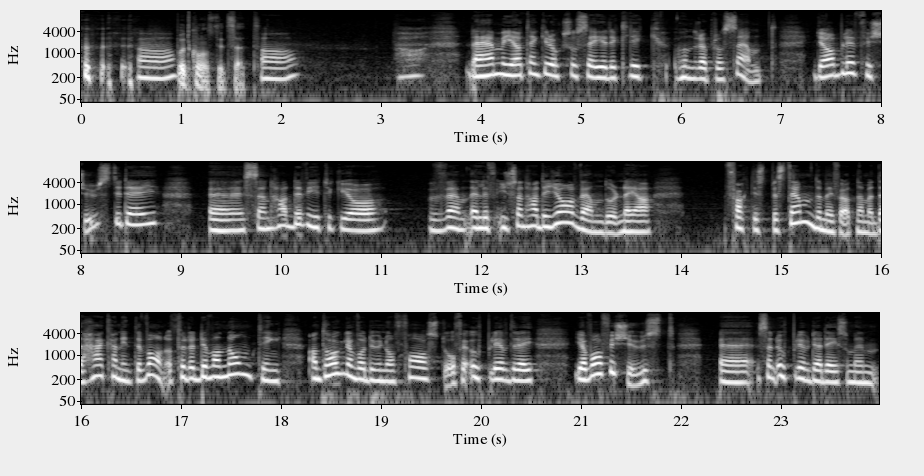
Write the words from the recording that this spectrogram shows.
Ja. På ett konstigt sätt. Ja. Nej, men jag tänker också säga det klick 100 procent. Jag blev förtjust i dig. Eh, sen hade vi, tycker jag, vänd, eller sen hade jag vändor när jag faktiskt bestämde mig för att nej, men det här kan inte vara För det, det var någonting, antagligen var du i någon fas då, för jag upplevde dig, jag var förtjust, eh, sen upplevde jag dig som en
